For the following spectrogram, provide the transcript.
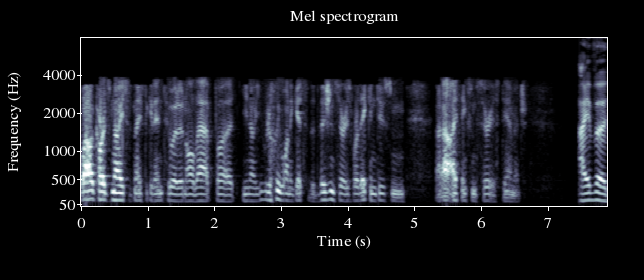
wild card's nice. It's nice to get into it and all that, but you know, you really want to get to the division series where they can do some, uh, I think, some serious damage. I have a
